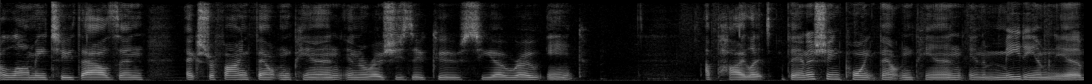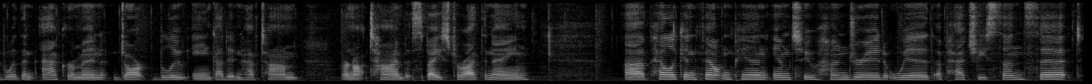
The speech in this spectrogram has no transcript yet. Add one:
A Lamy 2000 extra fine fountain pen in Iroshizuku Syoro ink. a Pilot Vanishing Point fountain pen in a medium nib with an Ackerman dark blue ink. I didn't have time, or not time, but space to write the name. A Pelikan fountain pen M200 with Apache Sunset.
